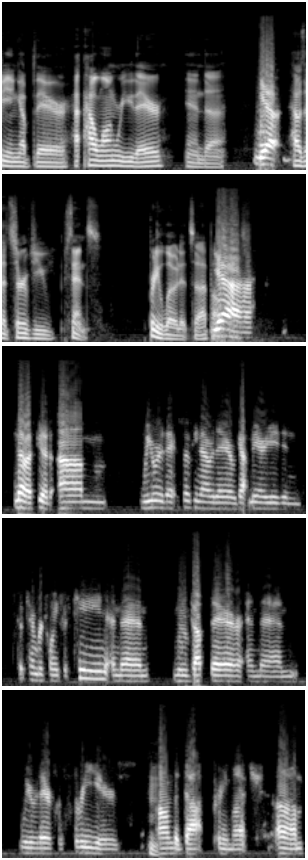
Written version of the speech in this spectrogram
being up there? H- how long were you there, and uh, Yeah, how's that served you since? Pretty loaded, so I apologize. yeah. No, that's good. Um, we were there. Sophie and I were there. We got married in September 2015, and then moved up there, and then we were there for three years Hmm. on the dot, pretty much. Um,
